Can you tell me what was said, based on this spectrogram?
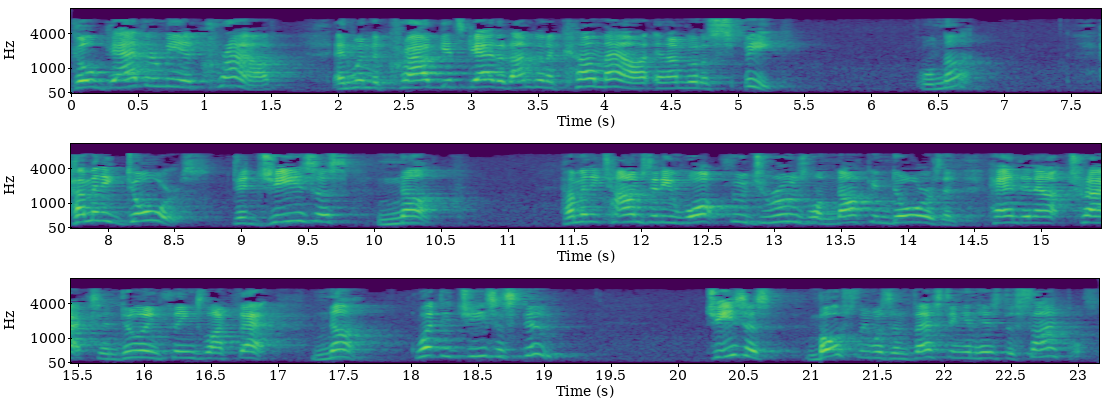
go gather me a crowd, and when the crowd gets gathered, I'm going to come out and I'm going to speak? Well, none. How many doors did Jesus knock? How many times did he walk through Jerusalem knocking doors and handing out tracts and doing things like that? None. What did Jesus do? Jesus mostly was investing in his disciples.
